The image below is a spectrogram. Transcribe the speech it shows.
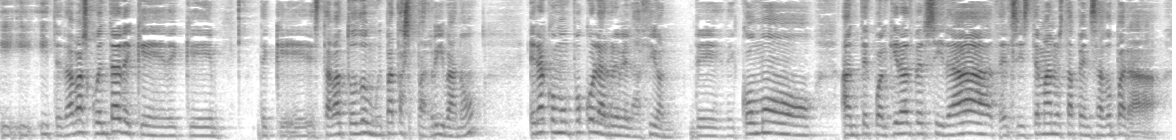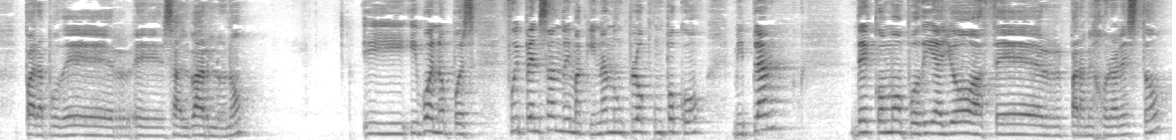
te dabas cuenta de que, de que de que estaba todo muy patas para arriba, ¿no? Era como un poco la revelación de, cómo ante cualquier adversidad el sistema no está pensado para, para poder eh, salvarlo, ¿no? Y, bueno, pues fui pensando y maquinando un, poco mi plan de cómo podía yo hacer para mejorar esto.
